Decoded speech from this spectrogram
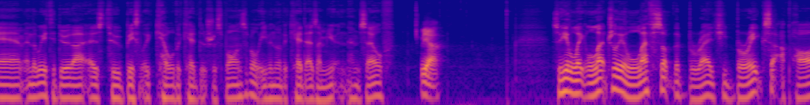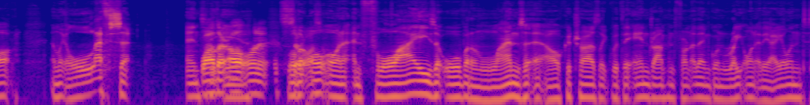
Um, and the way to do that is to basically kill the kid that's responsible, even though the kid is a mutant himself. Yeah. So he like literally lifts up the bridge, he breaks it apart, and like lifts it into While the they're all on it. It's while so they're awesome. all on it and flies it over and lands it at Alcatraz, like with the end ramp in front of them going right onto the island.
